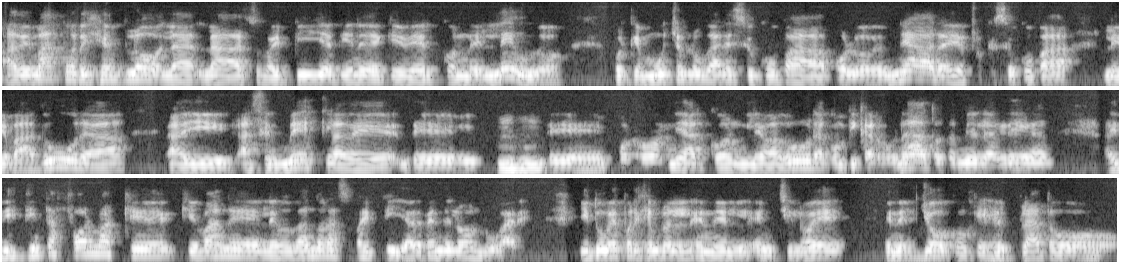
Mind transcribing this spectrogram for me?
Además, por ejemplo, la, la sopaipilla tiene que ver con el leudo, porque en muchos lugares se ocupa polvo de hay otros que se ocupa levadura, hay, hacen mezcla de, de, uh -huh. de polvo de con levadura, con bicarbonato también le agregan hay distintas formas que, que van eh, leudando la sopaipilla, depende de los lugares. Y tú ves, por ejemplo, en, el, en Chiloé, en el yoco, que es el plato,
